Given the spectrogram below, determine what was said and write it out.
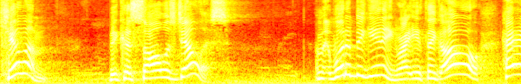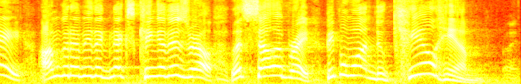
Kill him because Saul was jealous. I mean, what a beginning, right? You think, oh, hey, I'm going to be the next king of Israel. Let's celebrate. People wanting to kill him. Right.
